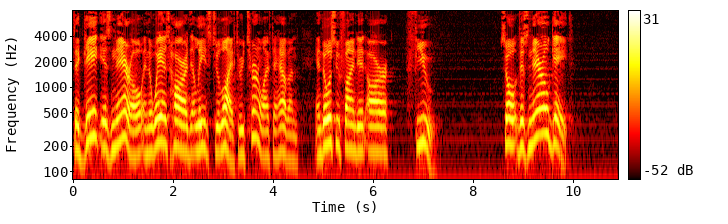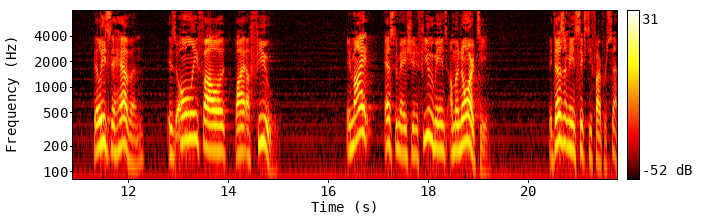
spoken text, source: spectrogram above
the gate is narrow and the way is hard that leads to life, to eternal life, to heaven, and those who find it are few. So, this narrow gate that leads to heaven is only followed by a few. In my estimation, few means a minority. It doesn't mean 65%.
